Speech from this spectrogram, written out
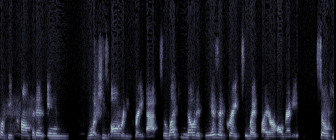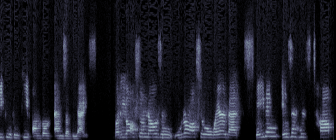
but be confident in what he's already great at. So, like you noted, he is a great two way player already. So, he can compete on both ends of the ice. But he also knows, and we're also aware that skating isn't his top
